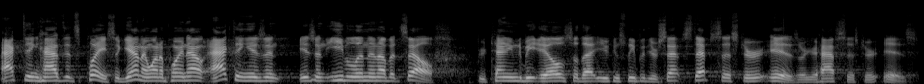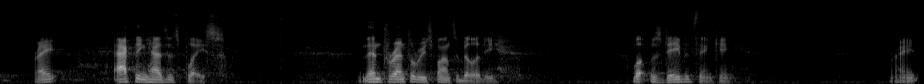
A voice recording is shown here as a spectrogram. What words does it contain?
Acting has its place. Again, I want to point out acting isn't, isn't evil in and of itself. Pretending to be ill so that you can sleep with your stepsister is, or your half sister is, right? Acting has its place. And then parental responsibility. What was David thinking? Right?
